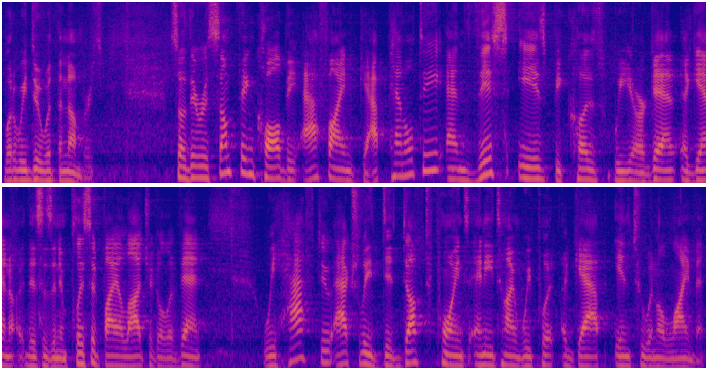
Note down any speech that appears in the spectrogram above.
What do we do with the numbers? So there is something called the affine gap penalty, and this is because we are, again, again, this is an implicit biological event. We have to actually deduct points anytime we put a gap into an alignment.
